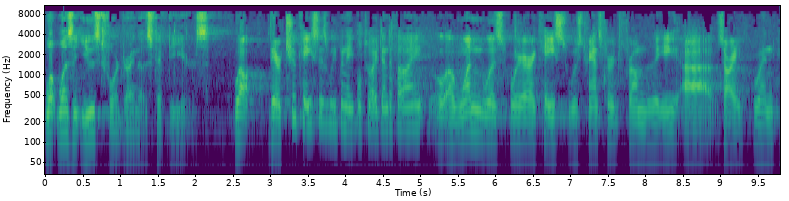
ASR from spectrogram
what was it used for during those 50 years? Well, there are two cases we've been able to identify. Uh, one was where a case was transferred from the, uh, sorry, when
